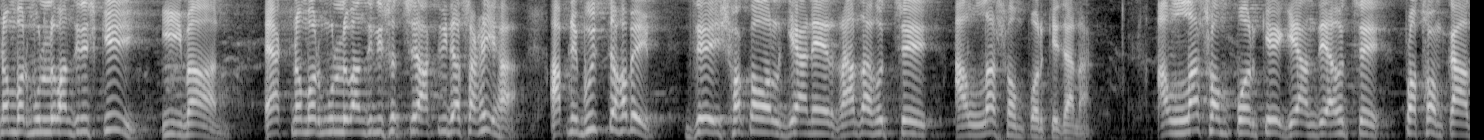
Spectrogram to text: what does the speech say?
নম্বর মূল্যবান জিনিস কি? ইমান এক নম্বর মূল্যবান জিনিস হচ্ছে আকৃদা সাহিহা। আপনি বুঝতে হবে যে সকল জ্ঞানের রাজা হচ্ছে আল্লাহ সম্পর্কে জানা। আল্লাহ সম্পর্কে জ্ঞান দেয়া হচ্ছে, প্রথম কাজ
